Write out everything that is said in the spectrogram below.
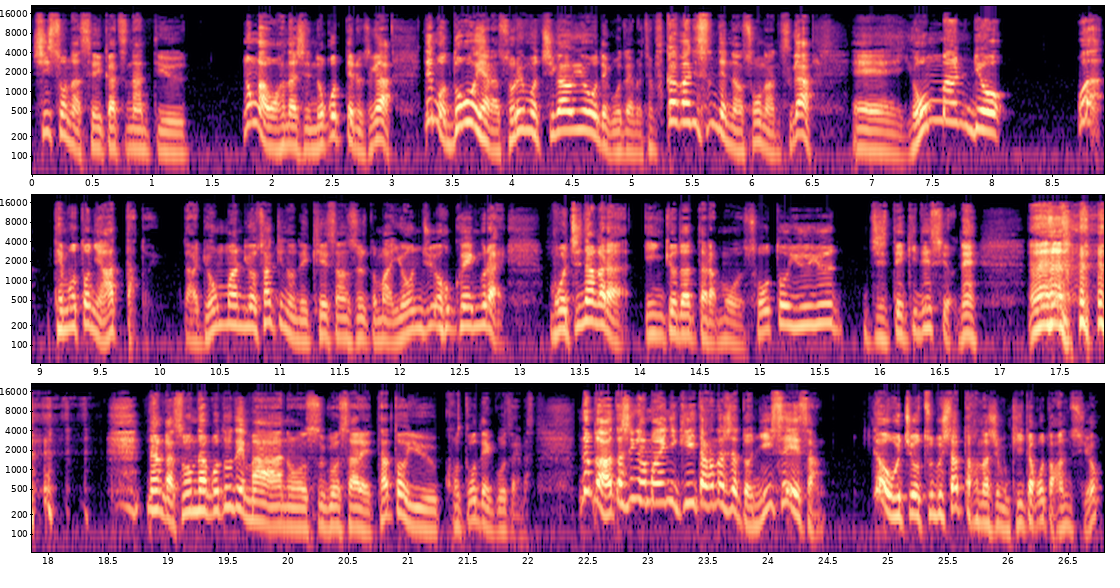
質素な生活なんていうのがお話で残ってるんですが、でもどうやらそれも違うようでございます。深川に住んでるのはそうなんですが、えー、4万両は手元にあったという。だから4万両、さっきので計算すると、まあ40億円ぐらい持ちながら隠居だったらもう相当悠々自適ですよね。なんかそんなことで、まあ、あの、過ごされたということでございます。なんか私が前に聞いた話だと、二世さんがお家を潰したって話も聞いたことあるんですよ。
